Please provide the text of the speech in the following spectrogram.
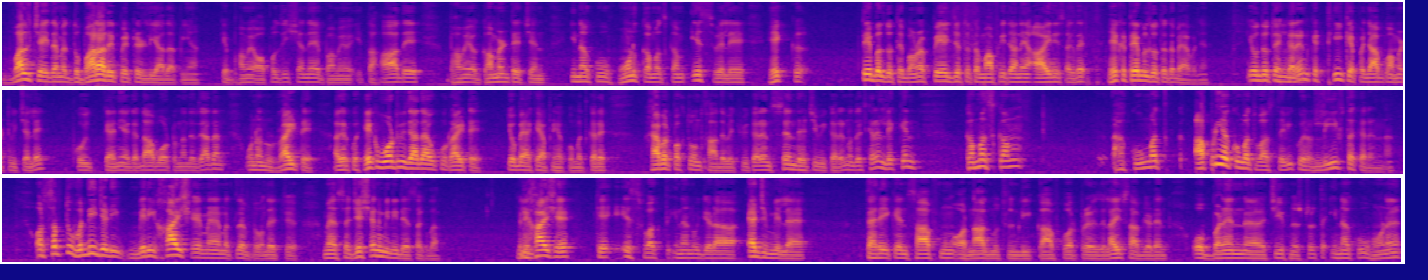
वल चाहिए मैं दोबारा रिपीटडली आदा पियाँ कि भावें ऑपोजिशन है, भावें इतिहाद है, भावें गवर्नमेंट है ਭਾਵੇਂ ਗਵਰਨਮੈਂਟ ਚ ਇਹਨਾਂ ਕੋ ਹੁਣ ਕਮ ਅਸ ਕਮ ਇਸ ਵੇਲੇ ਇੱਕ ਟੇਬਲ ਦੇ ਉੱਤੇ ਬਣਾਉਣਾ ਪੇਜ ਦੇ ਉੱਤੇ ਤਾਂ ਮਾਫੀ ਜਾਣੇ ਆ ਹੀ ਨਹੀਂ ਸਕਦੇ ਇੱਕ ਟੇਬਲ ਦੇ ਉੱਤੇ ਤਾਂ ਬਹਿ ਵਜਣ ਕਿ ਉਹਦੇ ਉੱਤੇ ਕਰਨ ਕਿ ਠੀਕ ਹੈ ਪੰਜਾਬ ਗਵਰਨਮੈਂਟ ਵੀ ਚੱਲੇ ਕੋਈ ਕਹਿ ਨਹੀਂ ਅਗਰ ਦਾ ਵੋਟ ਉਹਨਾਂ ਦੇ ਜ਼ਿਆਦਾ ਉਹਨਾਂ ਨੂੰ ਰਾਈਟ ਹੈ ਅਗਰ ਕੋਈ ਇੱਕ ਵੋਟ ਵੀ ਜ਼ਿਆਦਾ ਹੈ ਉਹ ਕੋ ਰਾਈਟ ਹੈ ਕਿ ਉਹ ਬਹਿ ਕੇ ਆਪਣੀ ਹਕੂਮਤ ਕਰੇ ਖੈਬਰ ਪਖਤੂਨਖਵਾ ਦੇ ਵਿੱਚ ਵੀ ਕਰਨ ਸਿੰਧ ਵਿੱਚ ਵੀ ਕਰਨ ਉਹਦੇ ਵਿੱਚ ਕਰਨ ਲੇਕਿਨ ਕਮ ਔਰ ਸਭ ਤੋਂ ਵੱਡੀ ਜਿਹੜੀ ਮੇਰੀ ਖਾਹਿਸ਼ ਹੈ ਮੈਂ ਮਤਲਬ ਉਹਦੇ ਚ ਮੈਂ ਸੁਜੈਸ਼ਨ ਵੀ ਨਹੀਂ ਦੇ ਸਕਦਾ। ਮੇਰੀ ਖਾਹਿਸ਼ ਹੈ ਕਿ ਇਸ ਵਕਤ ਇਹਨਾਂ ਨੂੰ ਜਿਹੜਾ ਐਜ ਮਿਲਿਆ ਹੈ ਤਹਿਰੀਕ ਇਨਸਾਫ ਨੂੰ ਔਰ ਨਾਲ ਮੁਸਲਿਮ ਲੀਗ ਕਾਫ ਕੋਰ ਪ੍ਰਵੇਜ਼ ਇਲਾਈ ਸਾਹਿਬ ਜਿਹੜੇ ਉਹ ਬਣਨ ਚੀਫ ਮਿਨਿਸਟਰ ਤੇ ਇਹਨਾਂ ਕੋ ਹੁਣ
